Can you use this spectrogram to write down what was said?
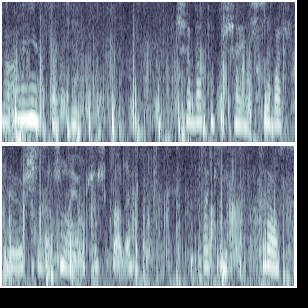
No ale niestety trzeba tu przejść. Zobaczcie, już się zaczynają przeszkody. Taki cross.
